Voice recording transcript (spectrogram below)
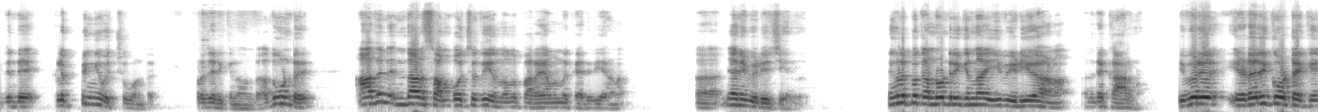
ഇതിന്റെ ക്ലിപ്പിംഗ് വെച്ചുകൊണ്ട് പ്രചരിക്കുന്നുണ്ട്. അതുകൊണ്ട് അതിന് എന്താണ് സംഭവിച്ചത് എന്നൊന്ന് പറയാമെന്ന് കരുതിയാണ് ഞാൻ ഈ വീഡിയോ ചെയ്യുന്നത്. നിങ്ങളിപ്പോൾ കണ്ടുകൊണ്ടിരിക്കുന്ന ഈ വീഡിയോ ആണ് അതിന്റെ കാരണം. ഇവർ എടരിക്കോട്ടേക്ക്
